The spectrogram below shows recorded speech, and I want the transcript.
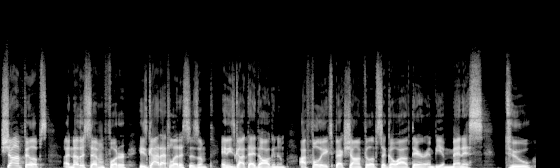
Shawn Phillips, another seven footer. He's got athleticism and he's got that dog in him. I fully expect Shawn Phillips to go out there and be a menace to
